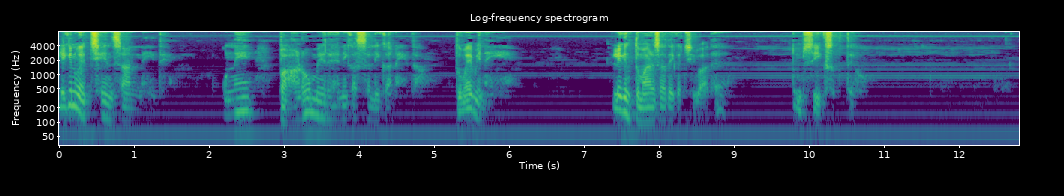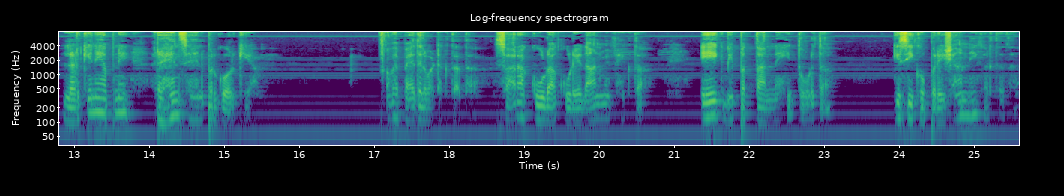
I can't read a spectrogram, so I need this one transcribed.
लेकिन वे अच्छे इंसान नहीं थे। उन्हें पहाड़ों में रहने का सलीका नहीं था। तुम्हें भी नहीं है। लेकिन तुम्हारे साथ एक अच्छी बात है। तुम सीख सकते हो। लड़के ने अपने रहन सहन पर गौर किया। वह पैदल भटकता था, सारा कूड़ा कूड़ेदान में फेंकता, एक भी पत्ता नहीं तोड़ता, किसी को परेशान नहीं करता था।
